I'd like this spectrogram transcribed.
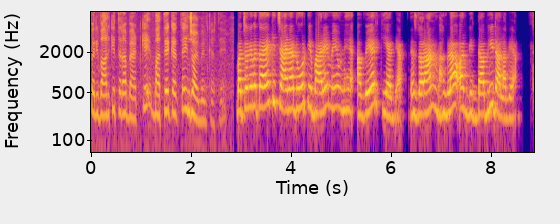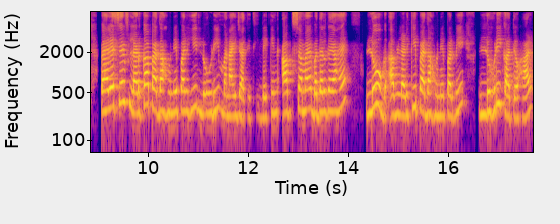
परिवार की तरह बैठ के बातें करते हैं इंजॉयमेंट करते हैं। बच्चों ने बताया कि चाइना डोर के बारे में उन्हें अवेयर किया गया। इस दौरान भंगड़ा और गिद्दा भी डाला गया। पहले सिर्फ़ लड़का पैदा होने पर ही लोहड़ी मनाई जाती थी, लेकिन अब समय बदल गया है। लोग अब लड़की पैदा होने पर भी लोहड़ी का त्योहार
